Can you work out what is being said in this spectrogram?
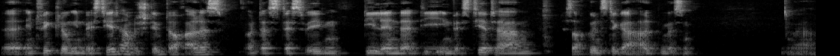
äh, Entwicklung investiert haben. Das stimmt auch alles. Und dass deswegen die Länder, die investiert haben, das auch günstiger erhalten müssen. Ja.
